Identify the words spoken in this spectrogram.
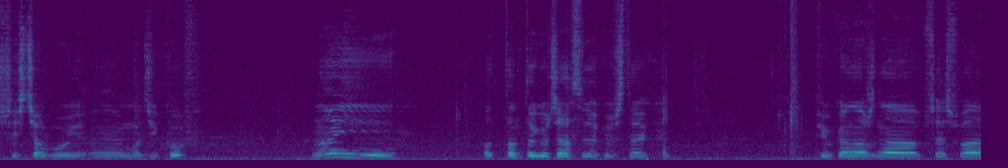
sześciobój yy, młodzików. No i od tamtego czasu jakoś tak piłka nożna przeszła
